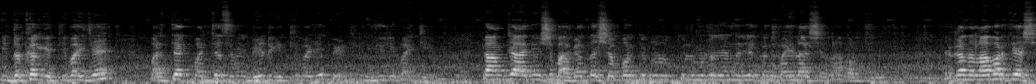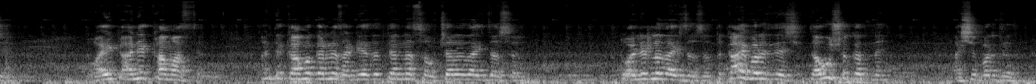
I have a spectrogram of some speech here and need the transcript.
ही दखल घेतली पाहिजे. प्रत्येक पंचायत समिती भेट घेतली पाहिजे भेट दिली पाहिजे. का आमच्या आदिवासी भागातला शंभर किलो किलोमीटर येणारी एखादी महिला असेल लाभार्थी. एखादा लाभार्थी असेल. वाईक अनेक कामं असतात. आणि ते कामं करण्यासाठी आता त्यांना शौचालय जायचं असेल टॉयलेटला जायचं असेल तर काय परिस्थिती अशी जाऊ शकत नाही. अशी परिस्थिती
